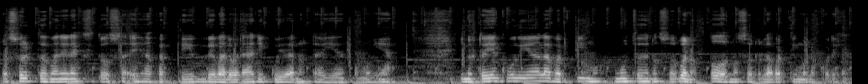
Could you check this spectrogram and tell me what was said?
resuelto de manera exitosa es a partir de valorar y cuidar nuestra vida en comunidad. Y nuestra vida en comunidad la partimos, muchos de nosotros, bueno, todos nosotros la partimos en los colegios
